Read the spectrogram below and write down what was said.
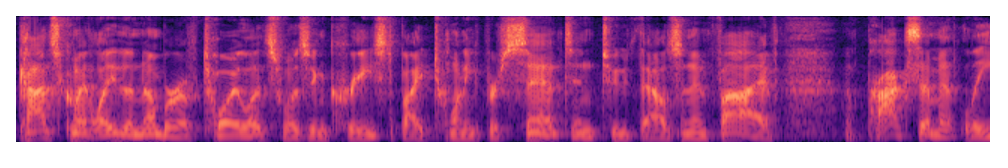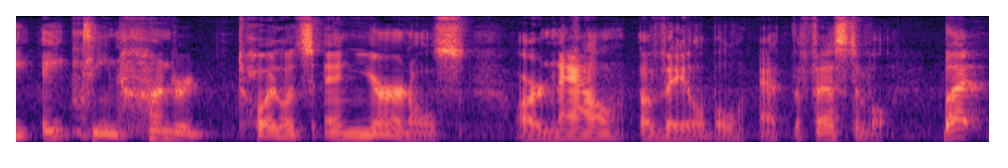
Consequently, the number of toilets was increased by 20% in 2005. Approximately 1,800 toilets and urinals are now available at the festival. But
